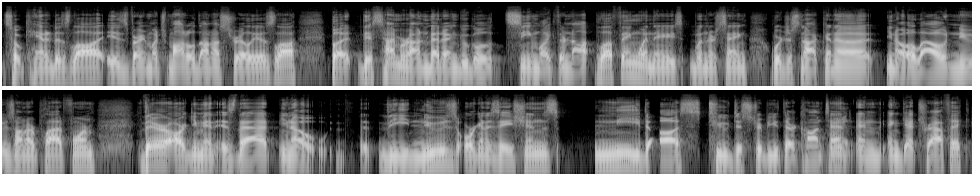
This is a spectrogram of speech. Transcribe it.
so Canada's law is very much modeled on Australia's law. But this time around, Meta and Google seem like they're not bluffing when they when they're saying we're just not going to you know allow news on our platform. Their argument is that you know the news organizations need us to distribute their content and, and get traffic.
